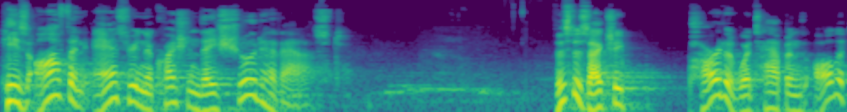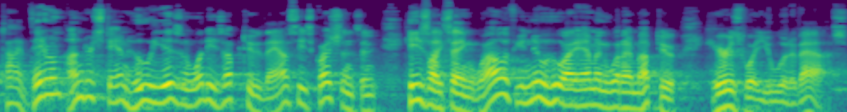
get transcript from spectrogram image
He's often answering the question they should have asked. This is actually part of what's happened all the time. They don't understand who he is and what he's up to. They ask these questions, and he's like saying, Well, if you knew who I am and what I'm up to, here's what you would have asked.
